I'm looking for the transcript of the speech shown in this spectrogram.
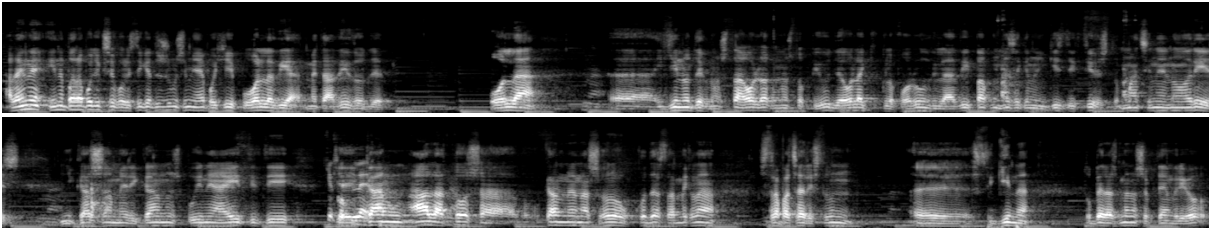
Αλλά είναι, είναι πάρα πολύ ξεχωριστή γιατί ζούμε σε μια εποχή που όλα δια, μεταδίδονται, όλα ε, γίνονται γνωστά, όλα γνωστοποιούνται, όλα κυκλοφορούν. Δηλαδή υπάρχουν μέσα κοινωνικής δικτύωσης. Το μάτς είναι νωρίς. Νικάς στους Αμερικάνους που είναι αίτητοι Και και, κομπλέ. κάνουν άλλα τόσα. Κάνουν ένα σωρό κοντά στα μέχρι να στραπατσαριστούν ε, στην Κίνα. τον περασμένο Σεπτέμβριο,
